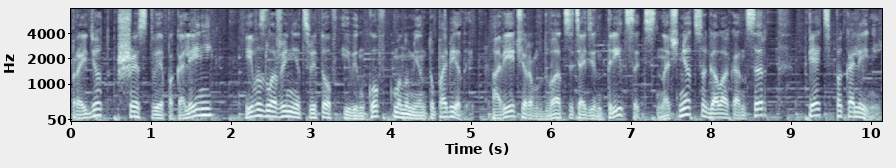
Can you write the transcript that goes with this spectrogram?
пройдет шествие поколений и возложение цветов и венков к Монументу Победы. А вечером в 21.30 начнется гала-концерт «Пять поколений».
